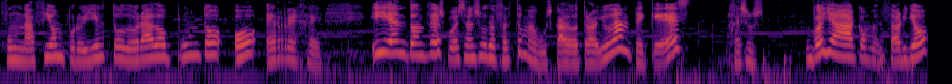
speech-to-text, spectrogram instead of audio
fundacionproyectodorado.org. Y entonces, pues en su defecto me he buscado otro ayudante, que es Jesús voy a comenzar yo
